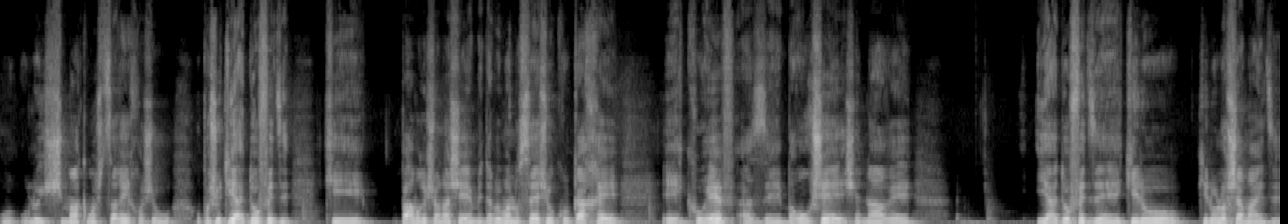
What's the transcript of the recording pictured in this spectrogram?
הוא, הוא לא ישמע כמו שצריך, או שהוא פשוט יעדוף את זה. כי פעם ראשונה שמדברים על נושא שהוא כל כך אה, אה, כואב, אז אה, ברור ש, שנער... אה, יעדוף את זה כאילו, כאילו לא שמע את זה.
